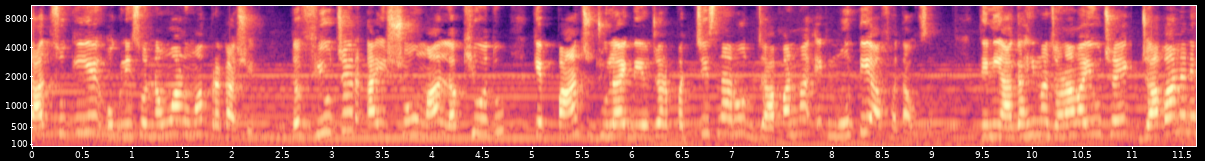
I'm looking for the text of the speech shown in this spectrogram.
તાત્સુકીએ ઓગણીસો નવ્વાણુંમાં પ્રકાશિત ધ ફ્યુચર આઈ શોમાં લખ્યું હતું કે પાંચ જુલાઈ બે હજાર પચીસના રોજ જાપાનમાં એક મોટી આફત આવશે. તેની આગાહીમાં જણાવાયું છે, જાપાન અને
